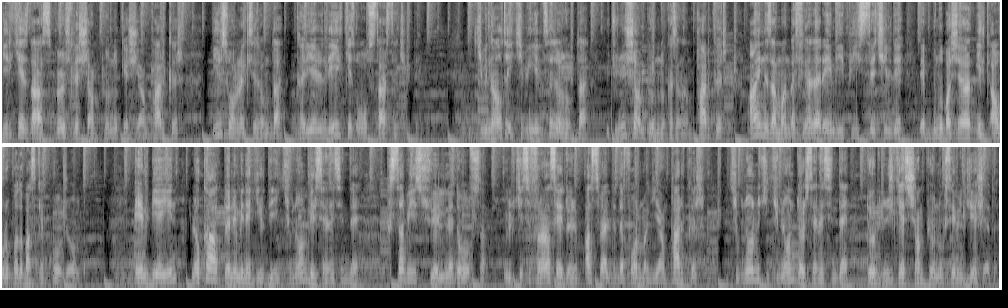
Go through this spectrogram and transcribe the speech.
bir kez daha Spurs ile şampiyonluk yaşayan Parker bir sonraki sezonda kariyerinde ilk kez All-Star seçildi. 2006-2007 sezonunda 3. şampiyonluğunu kazanan Parker aynı zamanda finaller MVP'si seçildi ve bunu başaran ilk Avrupalı basketbolcu oldu. NBA'in lockout dönemine girdiği 2011 senesinde kısa bir süreliğine de olsa ülkesi Fransa'ya dönüp Asvel'de de forma giyen Parker, 2013-2014 senesinde dördüncü kez şampiyonluk sevinci yaşadı.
